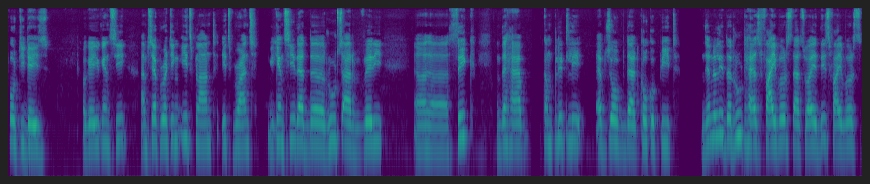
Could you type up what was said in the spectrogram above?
40 days. Okay you can see i'm separating each plant each branch. You can see that the roots are very uh, thick. They have completely absorbed that coco peat generally the root has fibers. That's why these fibers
